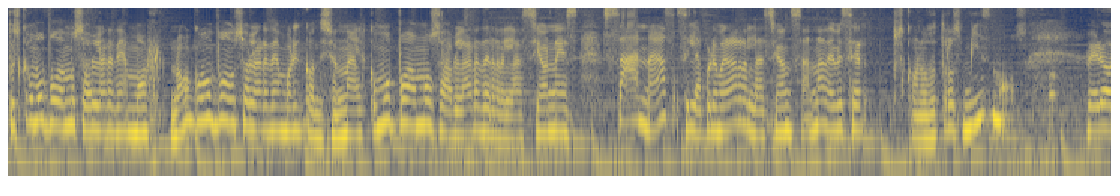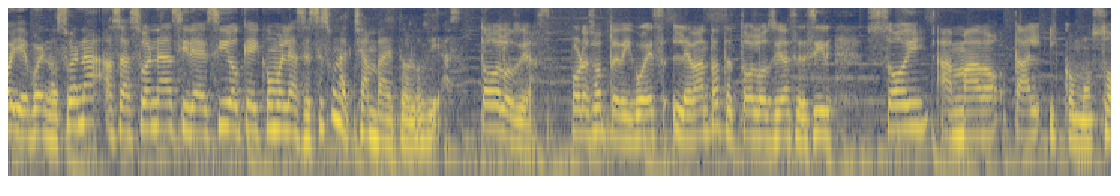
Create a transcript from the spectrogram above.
pues cómo podemos hablar de amor, ¿no? ¿Cómo podemos hablar de amor incondicional? ¿Cómo podemos hablar de relaciones sanas si la primera relación sana debe ser pues, con nosotros mismos? Pero oye, bueno, suena, o sea, suena así de sí, ok, ¿cómo le haces? Es una chamba de todos los días. Todos los días. Por eso te digo, es levántate todos los días y decir, soy amado tal y como soy.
